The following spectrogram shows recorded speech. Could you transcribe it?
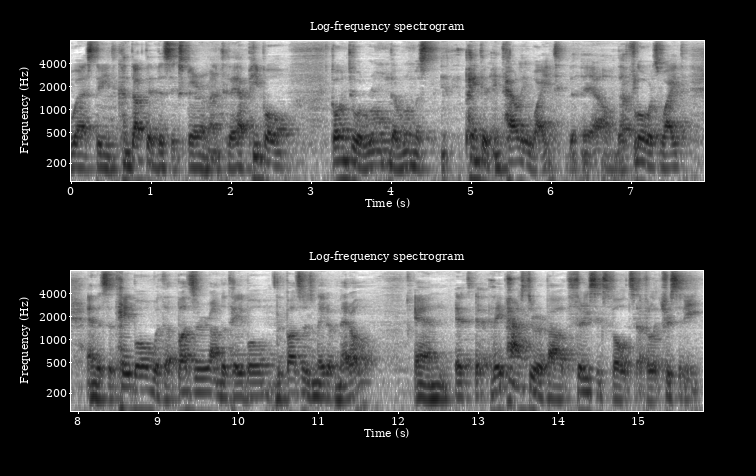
U.S. They conducted this experiment. They have people go into a room. The room is painted entirely white. The, you know, the floor is white, and there's a table with a buzzer on the table. The buzzer is made of metal, and it, it- they pass through about 36 volts of electricity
